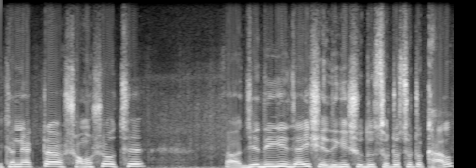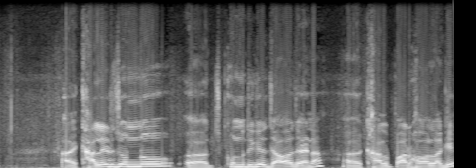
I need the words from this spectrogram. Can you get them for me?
এখানে একটা সমস্যা হচ্ছে যেদিকে যাই সেদিকে শুধু ছোট ছোট খাল। আর খালের জন্য কোনো দিকে যাওয়া যায় না। খাল পার হওয়া লাগে।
